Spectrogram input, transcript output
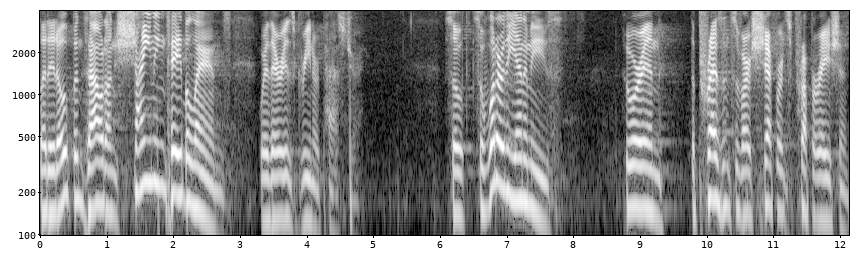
but it opens out on shining tablelands where there is greener pasture. So, so what are the enemies who are in the presence of our shepherd's preparation?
